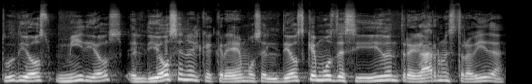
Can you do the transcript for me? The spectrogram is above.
tu Dios, mi Dios, el Dios en el que creemos, el Dios que hemos decidido entregar nuestra vida,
